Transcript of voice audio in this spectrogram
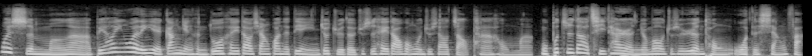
为什么啊？不要因为林野刚演很多黑道相关的电影，就觉得就是黑道混混就是要找他好吗？我不知道其他人有没有就是认同我的想法。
